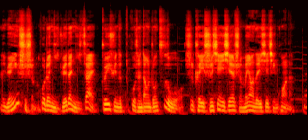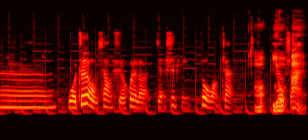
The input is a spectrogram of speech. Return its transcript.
那原因是什么？或者你觉得你在追寻的过程当中，自我是可以实现一些什么样的一些情况呢？嗯，我追偶像学会了剪视频、做网站，哦，还由爱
